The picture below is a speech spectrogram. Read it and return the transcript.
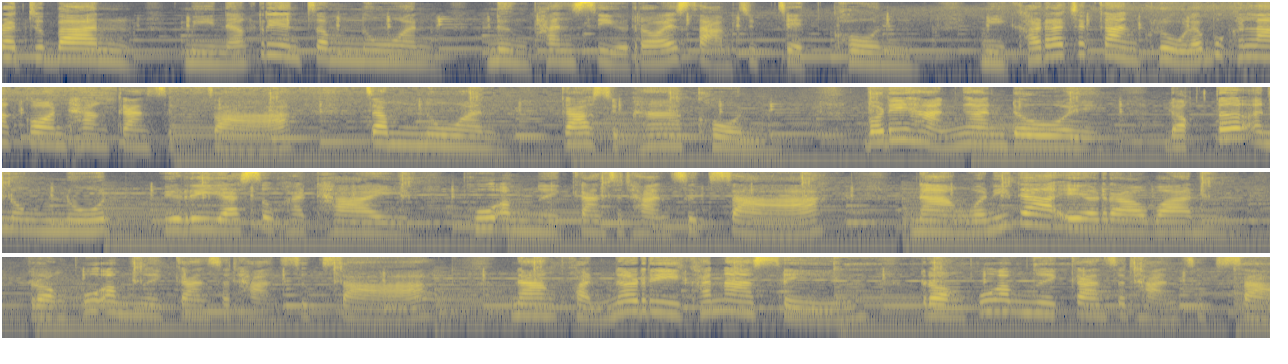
ปัจจุบันมีนักเรียนจำนวน 1,437 คน มีข้าราชการครูและบุคลากรทางการศึกษาจำนวน 95 คน บริหารงานโดย ดรอนงนุชวิริยสุขไทย ผู้อำนวยการสถานศึกษา นางวนิดาเอราวัน รองผู้อำนวยการสถานศึกษา นางขวัญนรีคณาเสนรองผู้อำนวยการสถานศึกษา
